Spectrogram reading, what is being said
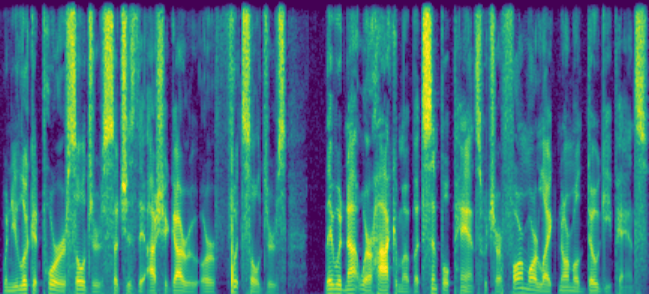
When you look at poorer soldiers, such as the ashigaru or foot soldiers, they would not wear hakama but simple pants, which are far more like normal dogi pants.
